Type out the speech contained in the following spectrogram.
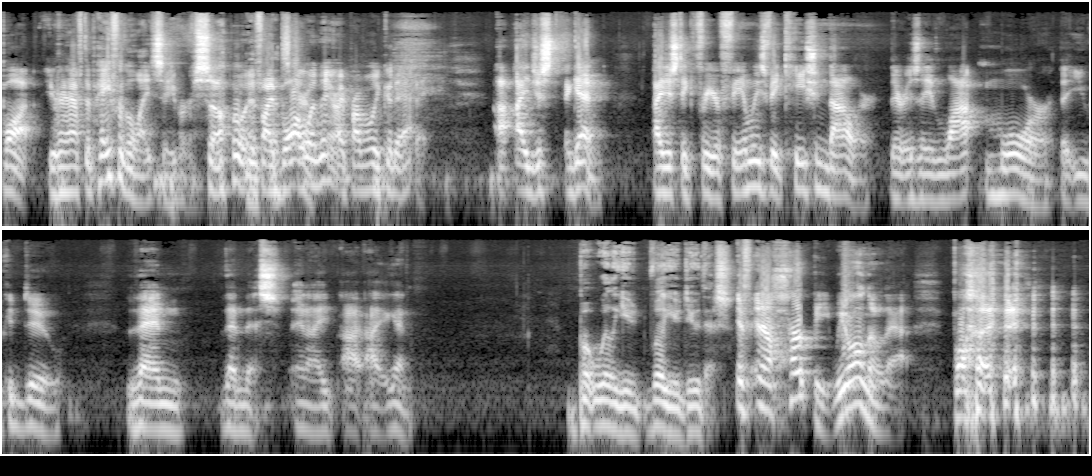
but you're gonna have to pay for the lightsaber. So if I That's bought true. one there, I probably could have had it. I, I just again, I just think for your family's vacation dollar, there is a lot more that you could do than than this. And I, I, I again, But will you will you do this? if in a heartbeat, we all know that, but.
